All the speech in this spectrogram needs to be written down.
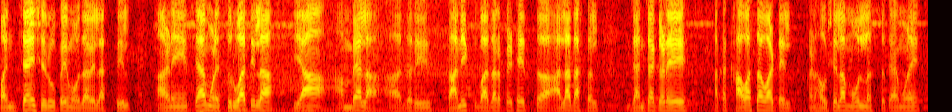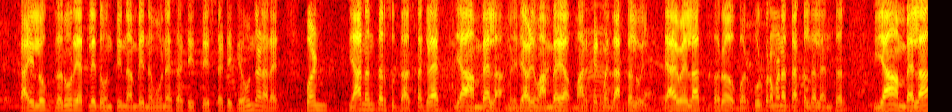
पंच्याऐंशी रुपये मोजावे लागतील. आणि त्यामुळे सुरुवातीला या आंब्याला जरी स्थानिक बाजारपेठेत आला दाखल ज्यांच्याकडे आता खावासा वाटेल पण हौशेला मोल नसतं त्यामुळे काही लोक जरूर यातले दोन तीन आंबे नमुन्यासाठी टेस्टसाठी घेऊन जाणार आहेत. पण यानंतर सुद्धा सगळ्यात या आंब्याला म्हणजे ज्यावेळी आंब्या मार्केटमध्ये दाखल होईल त्यावेळेला खरं भरपूर प्रमाणात दाखल झाल्यानंतर या आंब्याला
